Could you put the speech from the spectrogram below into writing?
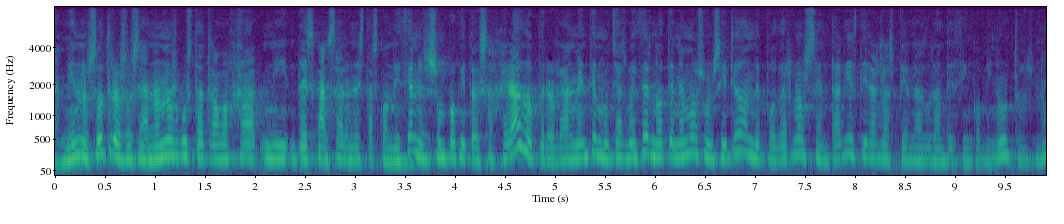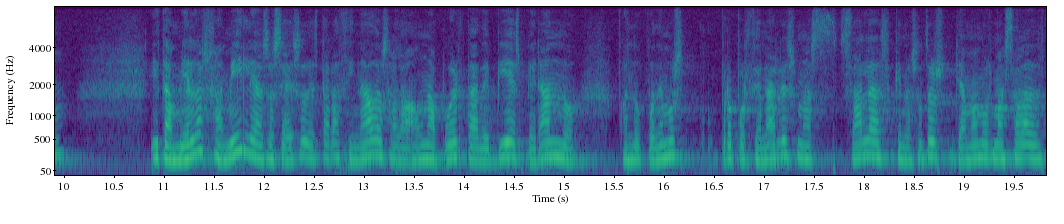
También nosotros, o sea, no nos gusta trabajar ni descansar en estas condiciones, es un poquito exagerado, pero realmente muchas veces no tenemos un sitio donde podernos sentar y estirar las piernas durante cinco minutos, ¿no? Y también las familias, o sea, eso de estar hacinados a, una puerta de pie esperando, cuando podemos proporcionarles unas salas que nosotros llamamos más salas,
